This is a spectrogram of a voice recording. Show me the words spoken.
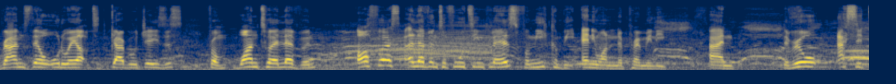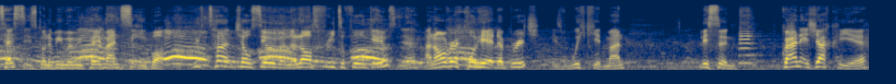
Ramsdale all the way up to Gabriel Jesus, from 1 to 11, our first 11 to 14 players, for me, can be anyone in the Premier League. And the real acid test is going to be when we play Man City. But we've turned Chelsea over in the last three to four games, and our record here at the Bridge is wicked, man. Listen, Granit Xhaka, yeah,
